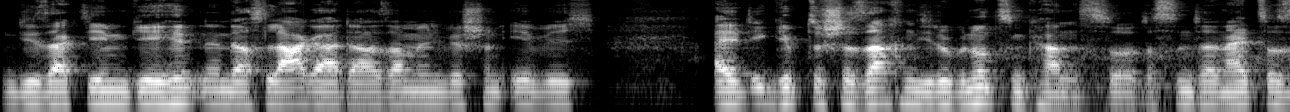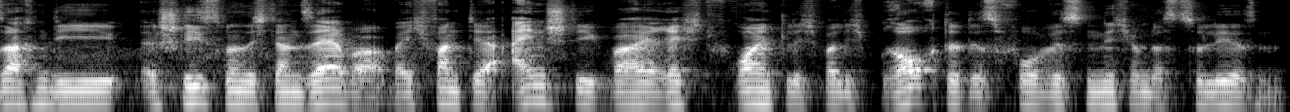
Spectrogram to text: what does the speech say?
und die sagt ihm, geh hinten in das Lager, da sammeln wir schon ewig altägyptische Sachen, die du benutzen kannst. So, das sind dann halt so Sachen, die erschließt man sich dann selber. Aber ich fand, der Einstieg war ja recht freundlich, weil ich brauchte das Vorwissen nicht, um das zu lesen.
